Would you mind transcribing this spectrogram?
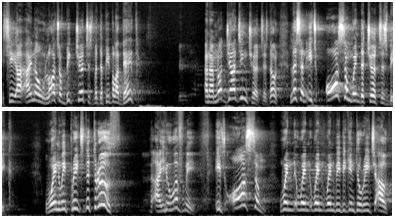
See, I, I know lots of big churches, but the people are dead. And I'm not judging churches. Don't listen, it's awesome when the church is big. When we preach the truth. Are you with me? It's awesome when, when, when, when we begin to reach out.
